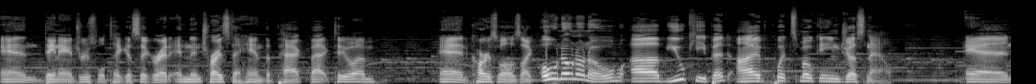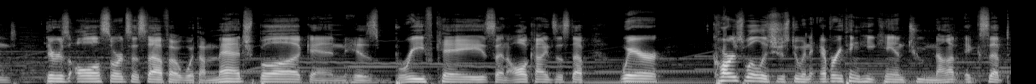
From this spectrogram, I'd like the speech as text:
And Dana Andrews will take a cigarette and then tries to hand the pack back to him. And Karswell is like, "Oh no, no, no! Uh, you keep it. I've quit smoking just now." And there's all sorts of stuff uh, with a matchbook and his briefcase and all kinds of stuff where Karswell is just doing everything he can to not accept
